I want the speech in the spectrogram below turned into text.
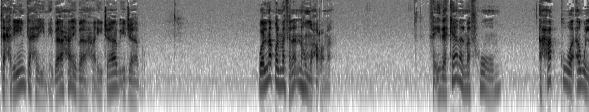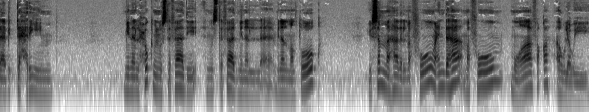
تحريم تحريم. إباحة إباحة. إيجاب إيجاب. ولنقل مثلا أنهم محرمان. فإذا كان المفهوم أحق وأولى بالتحريم من الحكم المستفاد المستفاد من من المنطوق يسمى هذا المفهوم عندها مفهوم موافقة أولوي.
